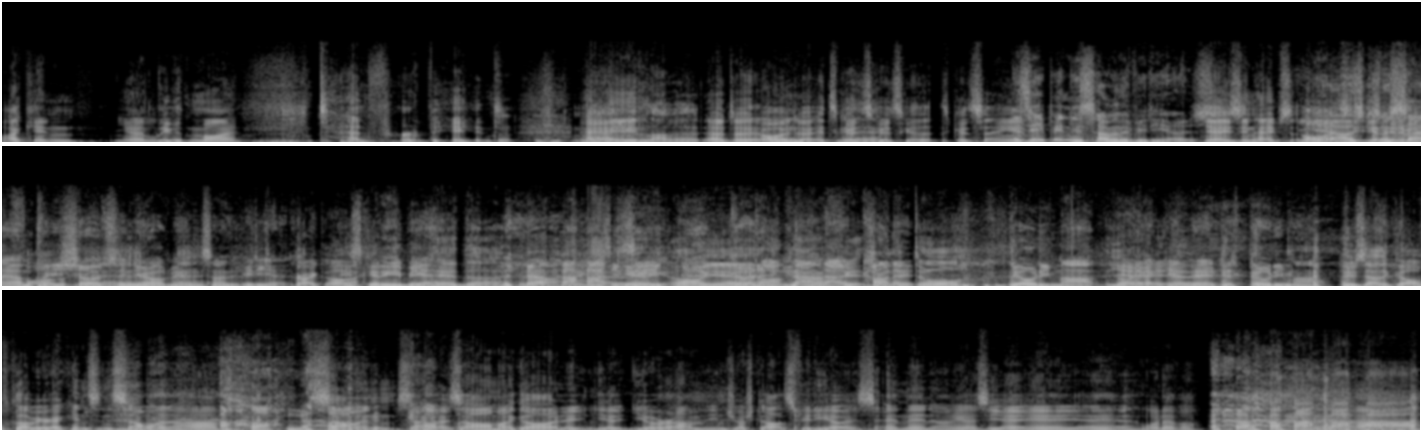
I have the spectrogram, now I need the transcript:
I can you know live with my dad for a bit. Yeah, you love it. I do. Oh, I do. It's good. It's Yeah. good. It's good. It's good seeing Has him. he been in some of the videos? Yeah, he's in heaps. yeah. Oh, I he's- was he's going to been say, about I'm pretty five. sure I've seen your old man in some of the videos. Great guy. He's getting a big Yeah. head though. Yeah, big He's guy. getting, oh yeah, Good he on that. can't That fit kinda- the door. Build him up. Yeah, I yeah. Yeah, just build him up. He was at the golf club, he reckons, and someone, um, Oh, no. someone, someone goes, "Oh my god, you're, you're um in Josh Garlepp's videos," and then um, he goes, "Yeah, yeah, yeah, yeah, whatever," and then, um,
